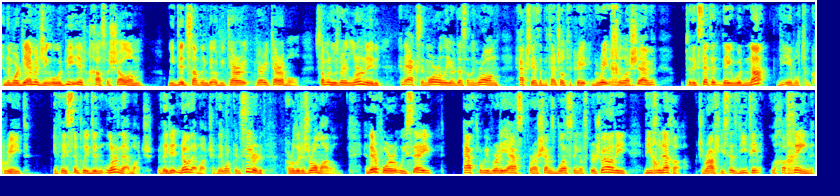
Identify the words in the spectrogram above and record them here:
and the more damaging it would be if chas v'shalom we did something that would be ter- very terrible. Someone who's very learned and acts immorally or does something wrong actually has the potential to create great chil Hashem to the extent that they would not be able to create if they simply didn't learn that much, if they didn't know that much, if they weren't considered a religious role model. And therefore, we say, after we've already asked for Hashem's blessing of spirituality, v'yichunecha, which Rashi says, v'yitain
